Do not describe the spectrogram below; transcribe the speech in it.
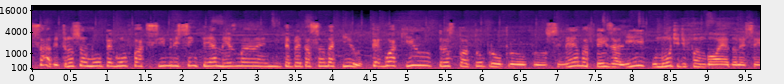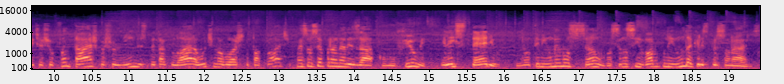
sabe, transformou, pegou um facsímile sem ter a mesma interpretação daquilo. Pegou aquilo, transportou pro, pro, pro cinema, fez ali, um monte de fanboy adolescente achou fantástico, achou lindo, espetacular, a última bolacha do pacote, mas se você for analisar como um filme, ele é estéreo, ele não tem nenhuma emoção, você não se envolve com nenhum daqueles personagens.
